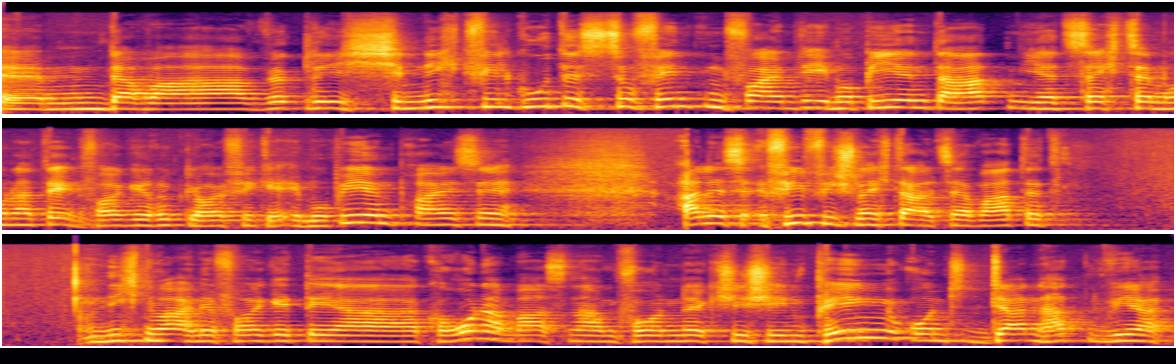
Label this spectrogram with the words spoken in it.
Ähm, da war wirklich nicht viel Gutes zu finden, vor allem die Immobiliendaten, jetzt 16 Monate in Folge rückläufige Immobilienpreise. Alles viel, viel schlechter als erwartet. Nicht nur eine Folge der Corona-Maßnahmen von Xi Jinping und dann hatten wir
